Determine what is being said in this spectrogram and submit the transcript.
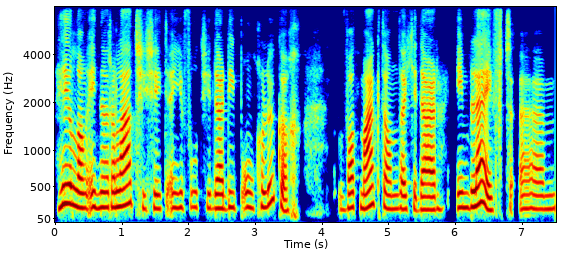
heel lang in een relatie zit en je voelt je daar diep ongelukkig. Wat maakt dan dat je daarin blijft? Um,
